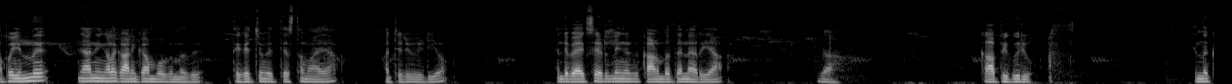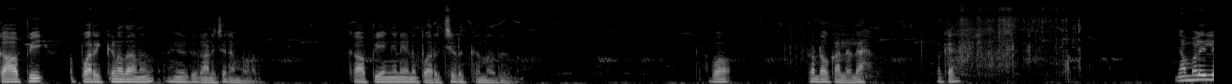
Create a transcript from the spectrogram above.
അപ്പോൾ ഇന്ന് ഞാൻ നിങ്ങളെ കാണിക്കാൻ പോകുന്നത് തികച്ചും വ്യത്യസ്തമായ മറ്റൊരു വീഡിയോ. എന്റെ ബാക്ക് സൈഡിൽ നിങ്ങൾക്ക് കാണുമ്പോൾ തന്നെ അറിയാം. ഇതാ കാപ്പിക്കുരു. ഇന്ന് കാപ്പി പറിക്കണതാണ് നിങ്ങൾക്ക് കാണിച്ചു തരാൻ പോണത്. കാപ്പി എങ്ങനെയാണ് പറിച്ചെടുക്കുന്നത്. അപ്പോൾ കണ്ടോക്കാമല്ലോ അല്ലേ? ഓക്കെ. നമ്മളിൽ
